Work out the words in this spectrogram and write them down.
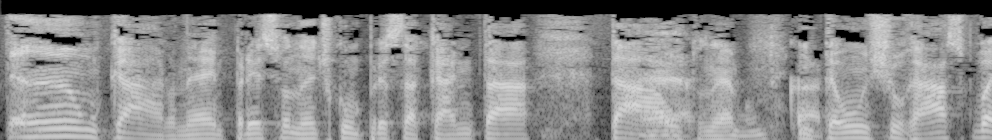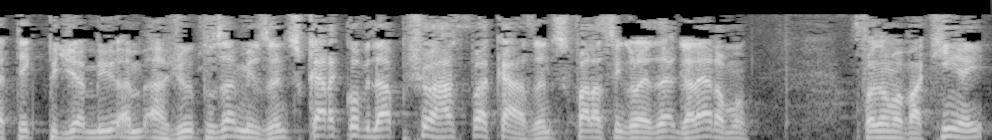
tão caro, né? Impressionante como o preço da carne tá, tá é, alto, né? Tá então o churrasco vai ter que pedir ajuda pros amigos. Antes o cara convidar pro churrasco pra casa, antes de falar assim, galera, vamos fazer uma vaquinha aí?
